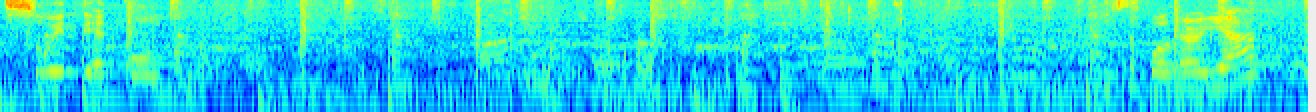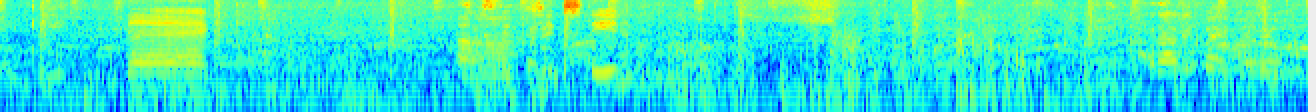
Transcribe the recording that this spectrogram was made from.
It's windy and cold. It's the pool area. Deck uh, 16. Marami pa eh, pero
